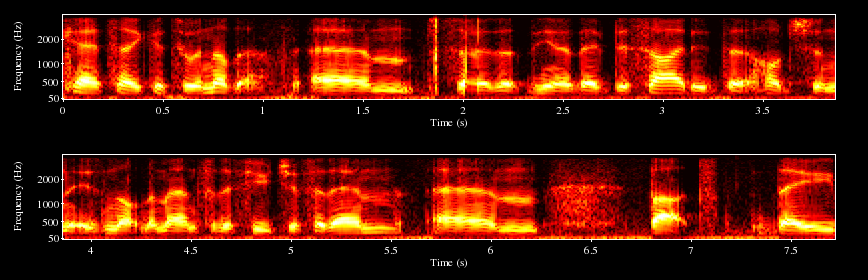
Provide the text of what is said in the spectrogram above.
caretaker to another. Um, so that you know they've decided that Hodgson is not the man for the future for them. Um, but they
